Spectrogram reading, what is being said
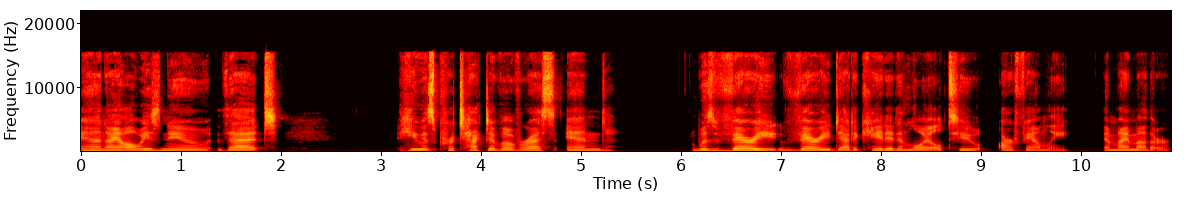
and I always knew that he was protective over us and was very, very dedicated and loyal to our family and my mother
